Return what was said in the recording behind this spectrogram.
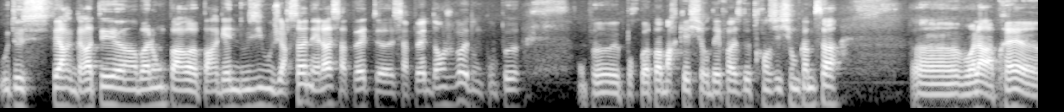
ou de se faire gratter un ballon par, par Gendouzi ou Gerson. Et là, ça peut être, ça peut être dangereux. Donc, on peut, on peut, pourquoi pas marquer sur des phases de transition comme ça. Euh, voilà, après, euh,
